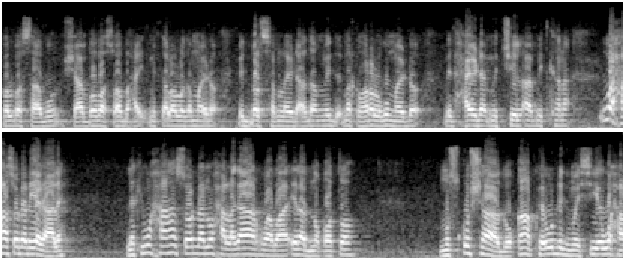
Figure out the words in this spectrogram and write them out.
Kolba saabuun shambo baa soo baxay mid kaloo laga maydho mid balsam la yidhaahdo mid marka hore lagu maydho mid xaydha mid jil ah mid kana waxaasoo dhan iyagaa leh laakiin waxaasoo dhan waxaa lagaa rabaa inaad noqoto musqushaadu qaabkay u dhigmaysiyo waxa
